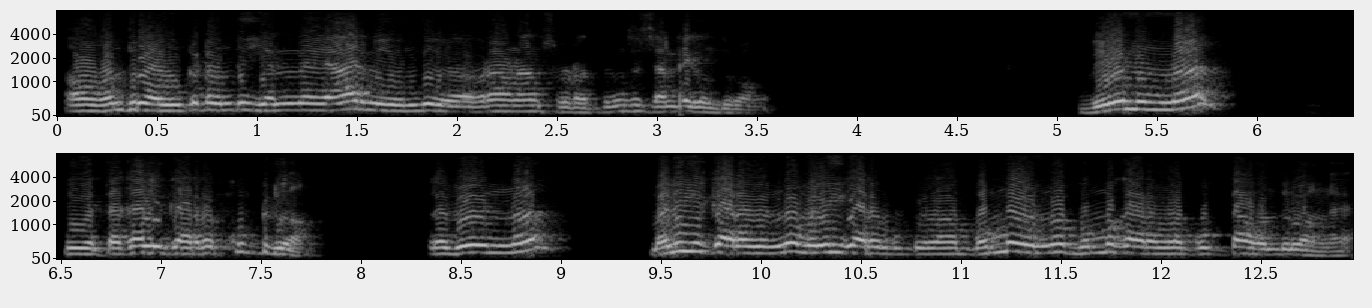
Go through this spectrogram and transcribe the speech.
அவன் வந்துருவான். உங்ககிட்ட வந்து என்ன யார் நீ வந்து வரானான்னு சொல்றதுக்கு சண்டைக்கு வந்துருவாங்க. வேணும்னா நீங்க தக்காளிக்காரரை கூப்பிட்டுக்கலாம். இல்ல வேணும்னா மளிகைக்காரன் வேணும்னா மளிகைக்காரன் கூப்பிட்டுக்கலாம். பொம்மை வேணும்னா பொம்மைக்காரங்களை கூப்பிட்டா வந்துருவாங்க.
